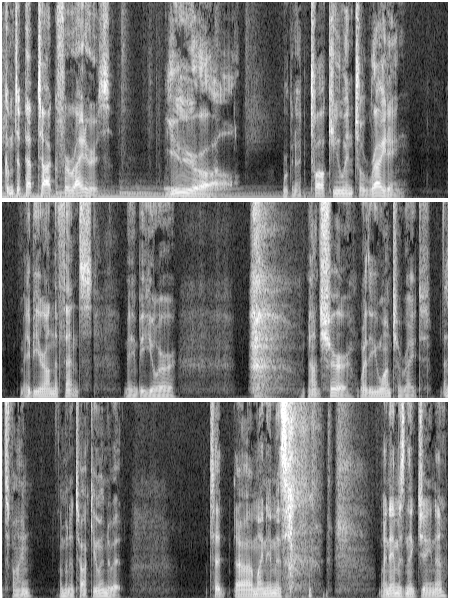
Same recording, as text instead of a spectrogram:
Welcome to Pep Talk for Writers. Yeah. We're going to talk you into writing. Maybe you're on the fence. Maybe you're not sure whether you want to write. That's fine. I'm going to talk you into it. Ted, uh, my name is my name is Nick Jaina.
